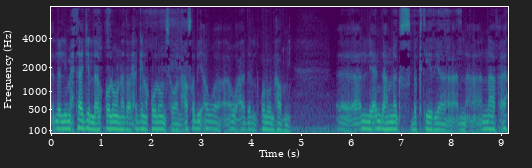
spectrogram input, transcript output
للي محتاج له القولون هذول حقين القولون سواء العصبي أو أو عاد القولون الهضمي. آه، اللي عندهم نقص بكتيريا النافعه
